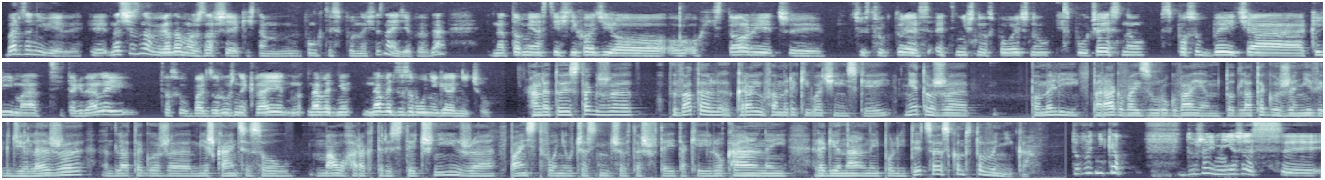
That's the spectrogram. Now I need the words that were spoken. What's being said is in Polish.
Bardzo niewiele. Y, znaczy, znowu wiadomo, że zawsze jakieś tam punkty wspólne się znajdzie, prawda? Natomiast jeśli chodzi o, o, o historię, czy czy strukturę etniczną, społeczną, współczesną, sposób bycia, klimat i tak dalej, to są bardzo różne kraje, nawet, nie, nawet ze sobą nie graniczą. Ale to jest tak, że obywatel krajów Ameryki Łacińskiej nie to, że pomyli Paragwaj z Urugwajem, to dlatego, że nie wie, gdzie leży, dlatego, że mieszkańcy są mało charakterystyczni, że państwo nie uczestniczy też w tej takiej lokalnej, regionalnej polityce. Skąd to wynika? To wynika w dużej mierze z,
